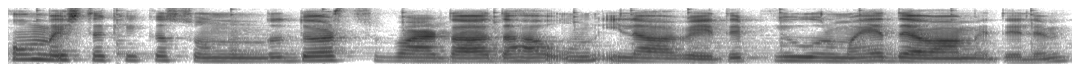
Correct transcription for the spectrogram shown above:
...15 dakika sonunda 4 su bardağı daha un ilave edip yoğurmaya devam edelim.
